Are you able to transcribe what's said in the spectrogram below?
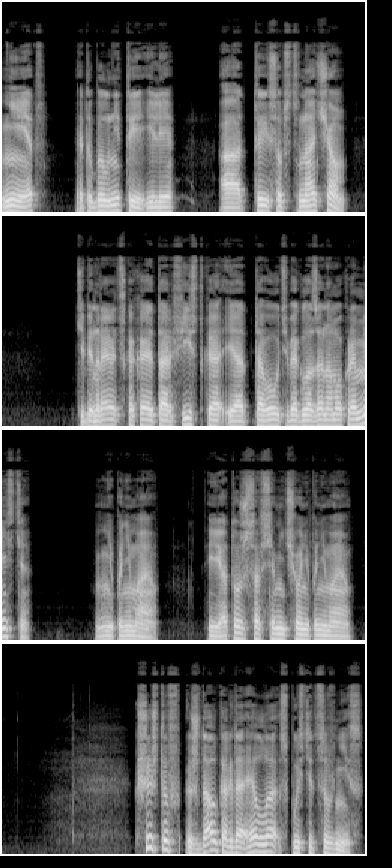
«Нет, это был не ты, или... А ты, собственно, о чем? Тебе нравится какая-то орфистка, и от того у тебя глаза на мокром месте?» «Не понимаю». «Я тоже совсем ничего не понимаю». Кшиштов ждал, когда Элла спустится вниз.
